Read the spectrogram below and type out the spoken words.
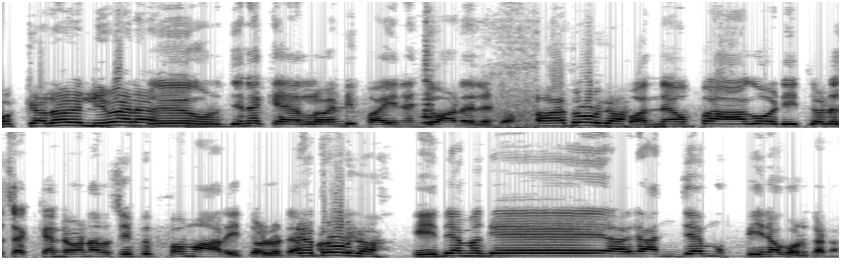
ഓക്കെ ഒറിജിനൽ കേരള വണ്ടി പതിനഞ്ച് മോഡൽ കേട്ടോ എത്ര കൊടുക്കാം? ഒന്നേ മുപ്പ ആകെ ഓടിയിട്ടുള്ളൂ. സെക്കൻഡ് ഓണർഷിപ്പ് ഇപ്പൊ മാറിയിട്ടുള്ളൂ എത്ര കൊടുക്കാം? ഇത് നമുക്ക് ഒരു അഞ്ചേ പിന്നെ കൊടുക്കാം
